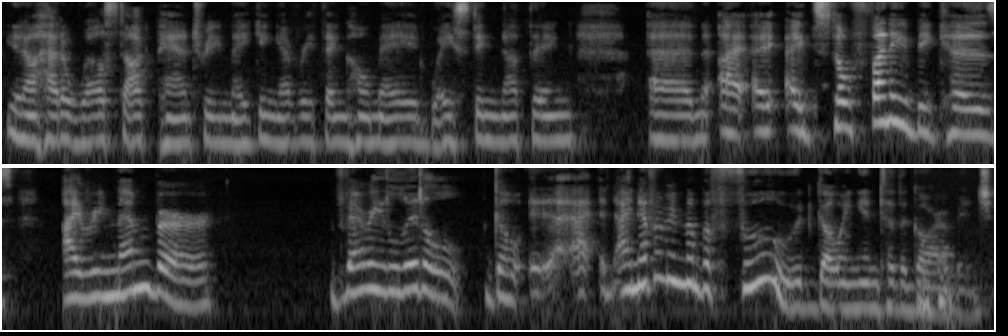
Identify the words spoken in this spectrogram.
you know, had a well stocked pantry, making everything homemade, wasting nothing. And I, I, it's so funny because I remember very little go I, I, never remember food going into the mm-hmm. garbage.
